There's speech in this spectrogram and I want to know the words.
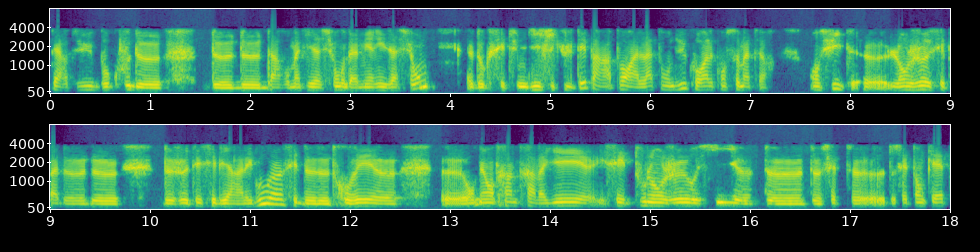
perdu beaucoup de d'aromatisation de, ou d'amérisation. Donc c'est une difficulté par rapport à l'attendu qu'aura le consommateur. Ensuite, euh, l'enjeu c'est pas de, de, jeter ses bières à l'égout, hein, c'est de, trouver. Euh, euh, on est en train de travailler et c'est tout l'enjeu aussi euh, de, de, cette de cette enquête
